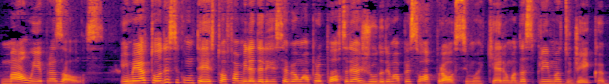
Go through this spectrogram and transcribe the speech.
mal ia para as aulas. Em meio a todo esse contexto, a família dele recebeu uma proposta de ajuda de uma pessoa próxima, que era uma das primas do Jacob,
